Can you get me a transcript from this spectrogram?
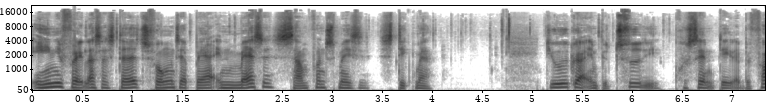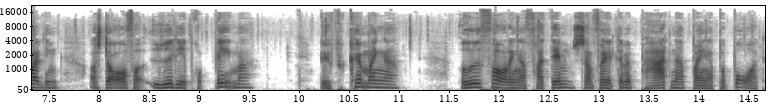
enige forældre sig stadig tvunget til at bære en masse samfundsmæssigt stigma. De udgør en betydelig procentdel af befolkningen og står over for yderligere problemer, bekymringer og udfordringer fra dem, som forældre med partner bringer på bordet.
